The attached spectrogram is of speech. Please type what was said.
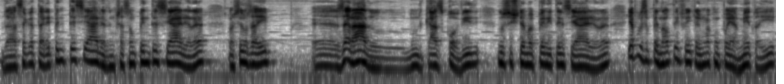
da Secretaria Penitenciária, Administração Penitenciária, né? Nós temos aí é, zerado o número de casos Covid no sistema penitenciário, né? E a Polícia Penal tem feito um acompanhamento aí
